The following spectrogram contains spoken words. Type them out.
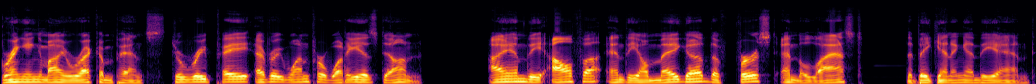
bringing my recompense to repay everyone for what he has done. I am the Alpha and the Omega, the first and the last, the beginning and the end.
